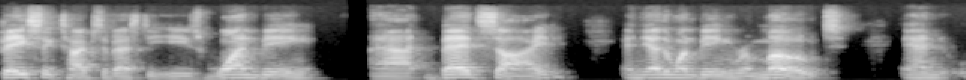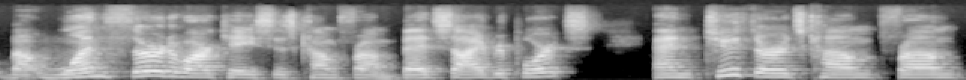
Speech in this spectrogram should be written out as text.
basic types of SDEs, one being at bedside and the other one being remote. And about one third of our cases come from bedside reports, and two thirds come from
